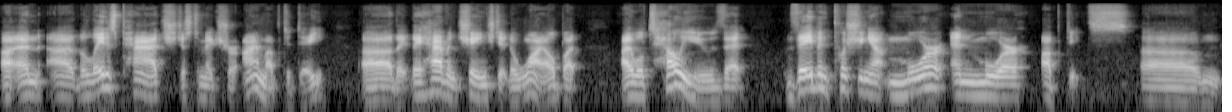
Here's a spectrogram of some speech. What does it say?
uh, and uh, the latest patch, just to make sure I'm up to date, uh, they, they haven't changed it in a while, but I will tell you that they've been pushing out more and more updates, um,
